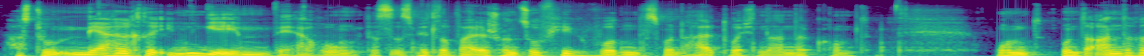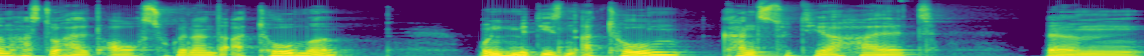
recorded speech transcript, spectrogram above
hast du mehrere Ingame-Währungen. Das ist mittlerweile schon so viel geworden, dass man halt durcheinander kommt. Und unter anderem hast du halt auch sogenannte Atome. Und mhm. mit diesen Atomen kannst du dir halt ähm,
